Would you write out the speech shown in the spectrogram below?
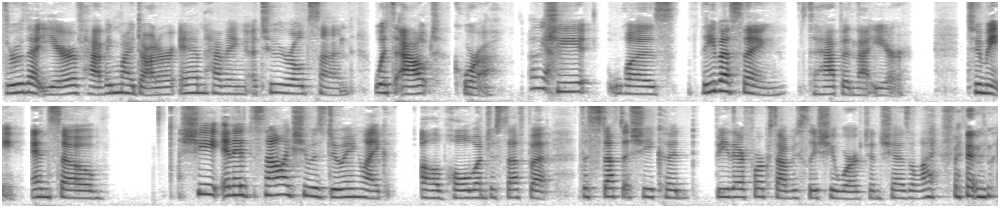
through that year of having my daughter and having a two year old son without Cora. Oh yeah. She was the best thing to happen that year to me. And so she, and it's not like she was doing like a whole bunch of stuff, but the stuff that she could be there for, because obviously she worked and she has a life, and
